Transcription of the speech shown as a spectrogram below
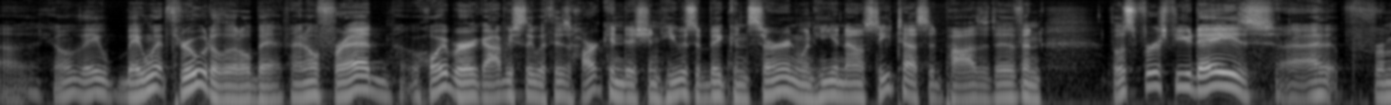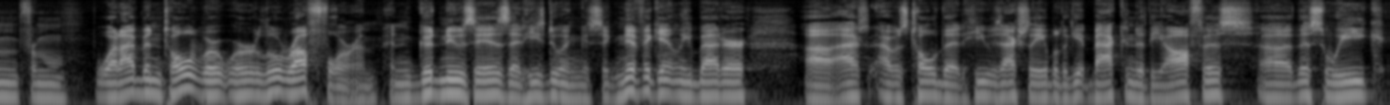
uh, you know, they they went through it a little bit. I know Fred Hoiberg, obviously with his heart condition, he was a big concern when he announced he tested positive, and those first few days, uh, from from what I've been told, were, were a little rough for him. And good news is that he's doing significantly better. Uh, I, I was told that he was actually able to get back into the office uh, this week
